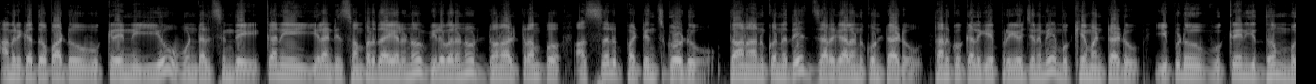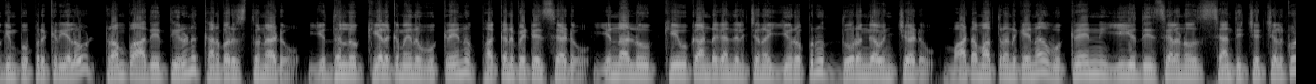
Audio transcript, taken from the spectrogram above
అమెరికాతో పాటు ఉక్రెయిన్ ఇయు ఉండాల్సిందే. కానీ ఇలాంటి సంప్రదాయాలను విలువలను డొనాల్డ్ ట్రంప్ అస్సలు పట్టించుకోడు. తాను అనుకున్నదే జరగాలనుకుంటాడు. తనకు కలిగే ప్రయోజనం ప్రయోజనమే ముఖ్యమంటాడు. ఇప్పుడు ఉక్రెయిన్ యుద్ధం ముగింపు ప్రక్రియలో ట్రంప్ అదే తీరును కనబరుస్తున్నాడు. యుద్ధంలో కీలకమైన ఉక్రెయిన్ పక్కన పెట్టేశాడు. ఇన్నాళ్ళు కీవుకు అండగా నిలిచిన యూరోప్ను దూరంగా ఉంచాడు. మాట మాత్రానికైనా ఉక్రెయిన్ ఈయు దేశాలను శాంతి చర్చలకు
